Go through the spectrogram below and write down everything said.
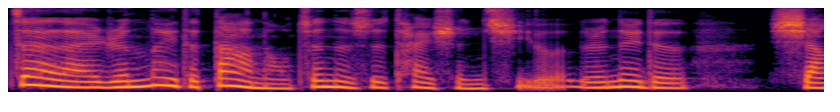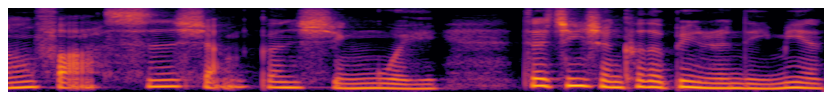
再来，人类的大脑真的是太神奇了，人类的想法、思想跟行为，在精神科的病人里面，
